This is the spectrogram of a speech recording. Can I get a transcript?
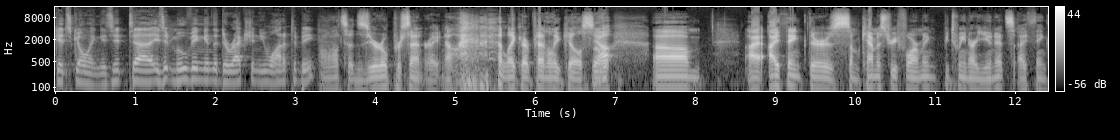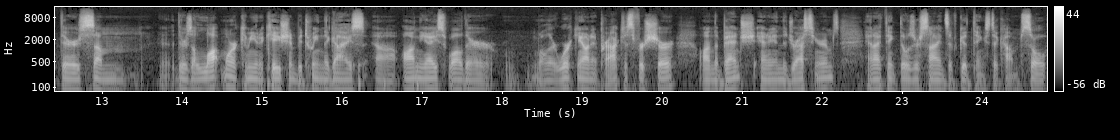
gets going? Is it uh, is it moving in the direction you want it to be? Well, it's at zero percent right now, like our penalty kill. So. Yeah. Um, I, I think there's some chemistry forming between our units. I think there's some there's a lot more communication between the guys uh, on the ice while they're while they're working on it in practice for sure on the bench and in the dressing rooms and I think those are signs of good things to come. So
